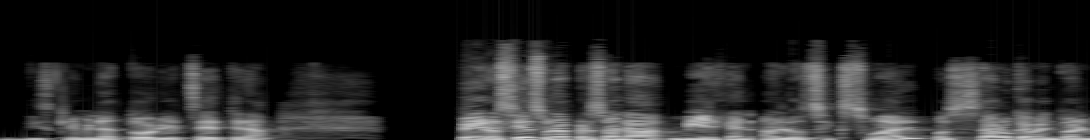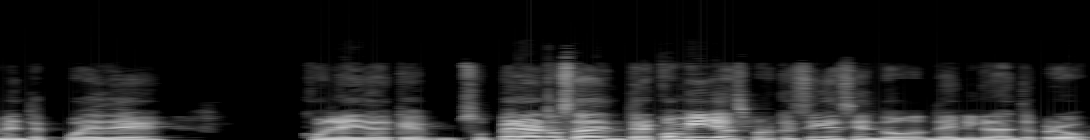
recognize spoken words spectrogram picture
discriminatorio, etcétera. Pero si es una persona virgen a lo sexual, pues es algo que eventualmente puede, con la idea de que superar, o sea, entre comillas, porque sigue siendo denigrante, pero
